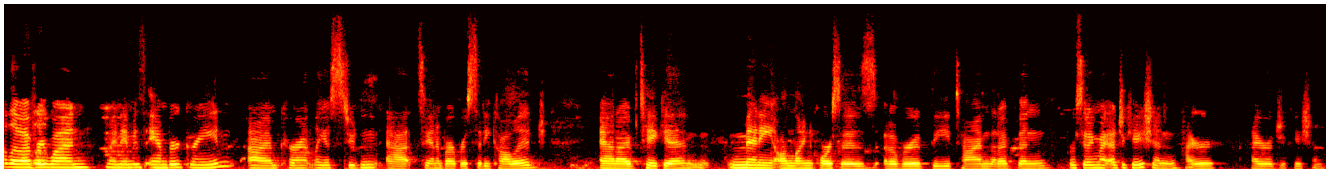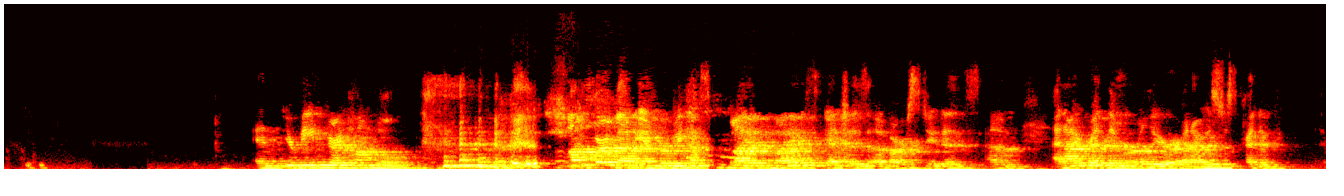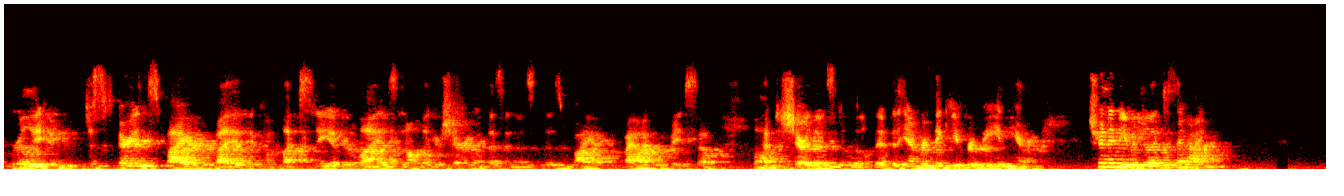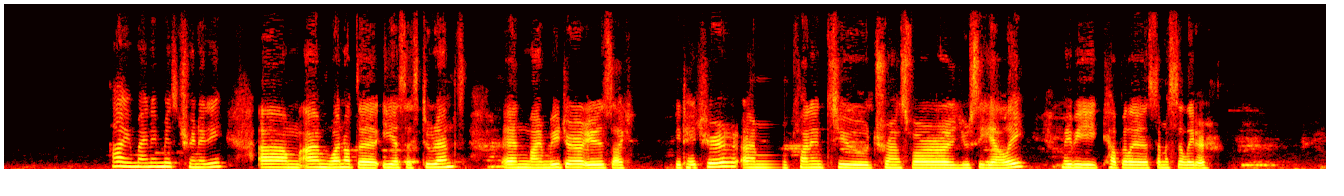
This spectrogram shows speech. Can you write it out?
Hello, everyone. My name is Amber Green. I'm currently a student at Santa Barbara City College and I've taken many online courses over the time that I've been pursuing my education, higher higher education. And you're being very humble. Not more about Amber. We have some bio, bio sketches of our students, um, and I read them earlier, and I was just kind of really just very inspired by the complexity of your lives and all that you're sharing with us in those, those bio, biographies. So we'll have to share those in a little bit. But Amber, thank you for being here. Trinity, would you like to say hi? Hi, my name is Trinity. Um, I'm one of the ESS students, and my major is architecture. I'm planning to transfer UCLA, maybe a couple of semesters later.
